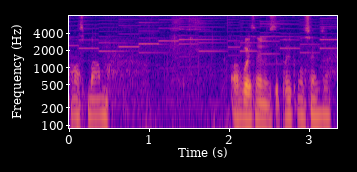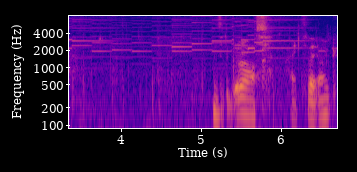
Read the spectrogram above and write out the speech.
Past mum. Otherwise known as the Pokemon Center. Into the grass. Activate oak.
